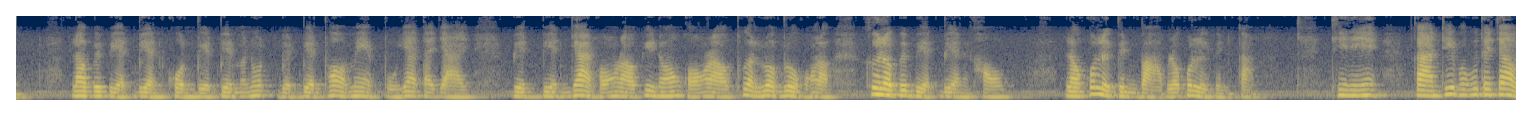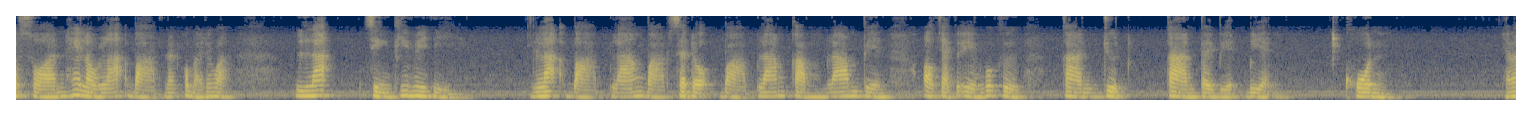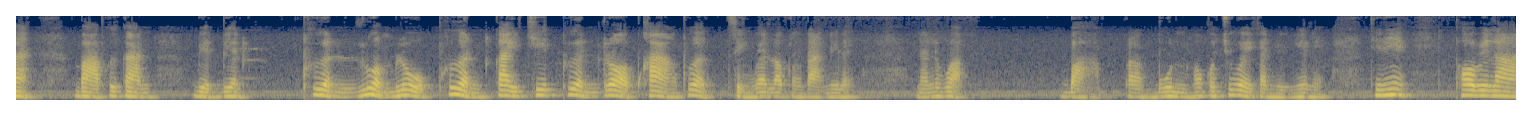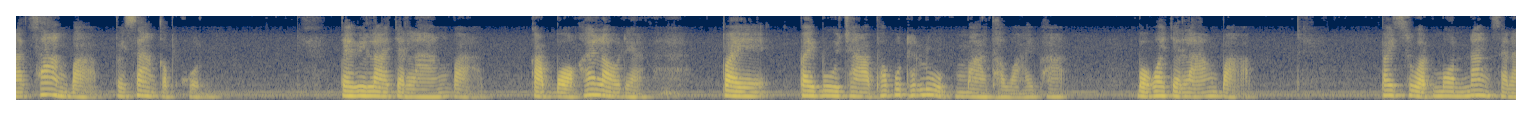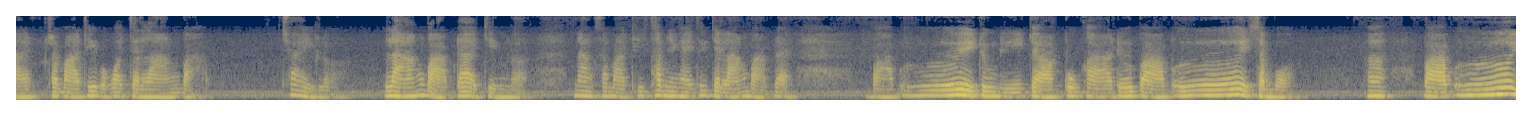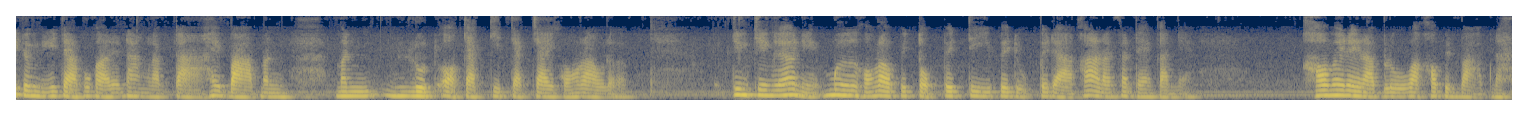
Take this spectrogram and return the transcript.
เราไปเบียดเบียนคนเบียดเบียนมนุษย์เบียดเบียนพ่อแม่ปู่ย่าตายาย เบียดเบียนญาติของเราพี่น้องของเราเพื่อนร่วมโลกของเรา คือเราไปเบียดเบียนเขา เราก็เลยเป็นบาปเราก็เลยเป็นกรรม ทีนี้การที่พระพุทธเจ้าสอนให้เราละบาปนั้นก็หมายถึงว่า ละสิ่งที่ไม่ดี ละบาปล้างบาปสะดะบาปล้างกรรมล้างเบียนออกจากตัวเองก็คือการหยุดการไปเบียดเบียนคนใช่ไหมบาปคือการเบียดเบียนเพื่อนร่วมโลกเพื่อนใกล้ชิดเพื่อนรอบข้างเพื่อนสิ่งแวดล้อมต่าง ๆ นี่แหละ นั้นเรียกว่า บาปบุญเขาก็ช่วยกันอยู่างนี้แหละทีนี้พอเวลาสร้างบาปไปสร้างกับคน แต่เวลาจะล้างบาปกลับบอกให้เราเนี่ย ไปไปบูชาพระพุทธรูปมาถวายพระ บอกว่าจะล้างบาป ไปสวดมนต์นั่งสนาสมาธิบอกว่าจะล้างบาป ใช่เหรอล้างบาปได้จริงเหรอนั่งสมาธิทำยังไงถึงจะล้างบาปได้ บาปเอ้ยจงหนีจากภูคาเด้อบาปเอ้ยสมบอกฮะบาปเอ้ยจงหนีจากภูคาเด้อนั่งหลับตาให้บาปมัน มันหลุดออกจากจิตจากใจของเราเลยจริง ๆ แล้วนี่มือของเราไปตบไปตีไปดุไปด่าฆ่ารันฟันแทงกันเนี่ยเขาไม่ได้รับรู้ว่าเขาเป็นบาปนะ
